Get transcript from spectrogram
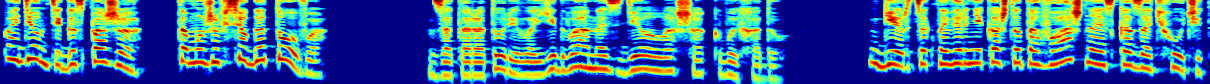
«Пойдемте, госпожа!» Там уже все готово!» Затараторила, едва она сделала шаг к выходу. «Герцог наверняка что-то важное сказать хочет,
